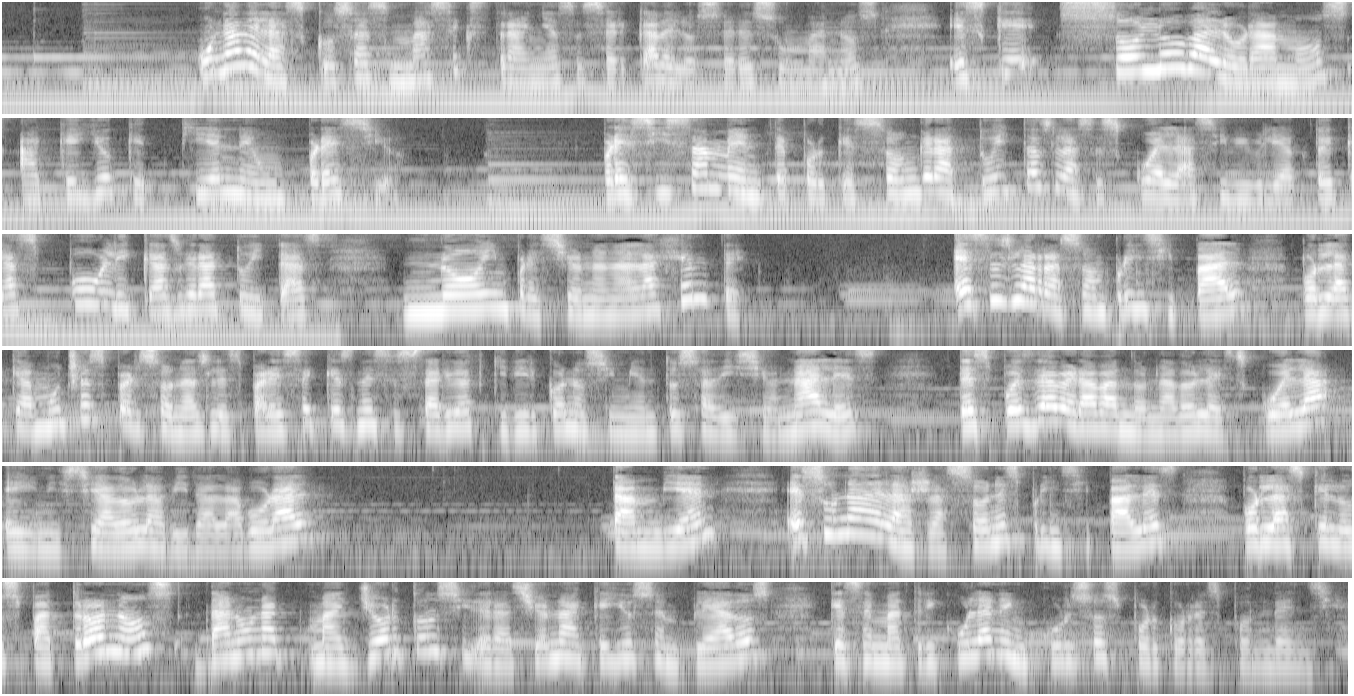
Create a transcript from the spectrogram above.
Una de las cosas más extrañas acerca de los seres humanos es que solo valoramos aquello que tiene un precio. Precisamente porque son gratuitas las escuelas y bibliotecas públicas gratuitas no impresionan a la gente. Esa es la razón principal por la que a muchas personas les parece que es necesario adquirir conocimientos adicionales después de haber abandonado la escuela e iniciado la vida laboral. También es una de las razones principales por las que los patronos dan una mayor consideración a aquellos empleados que se matriculan en cursos por correspondencia.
